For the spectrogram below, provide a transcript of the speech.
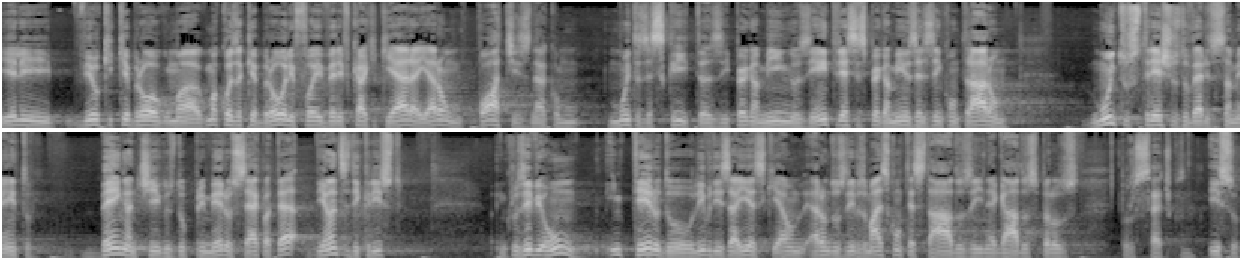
e ele viu que quebrou alguma alguma coisa quebrou, ele foi verificar o que, que era e eram potes, né, com muitas escritas e pergaminhos e entre esses pergaminhos eles encontraram muitos trechos do Velho Testamento bem antigos do primeiro século até de antes de Cristo. Inclusive um inteiro do livro de Isaías que é um, era um dos livros mais contestados e negados pelos pelos céticos. Né? Isso.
